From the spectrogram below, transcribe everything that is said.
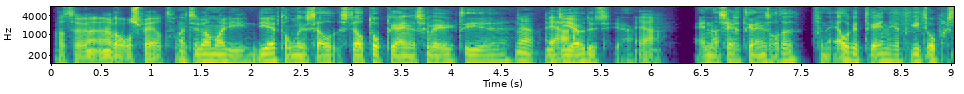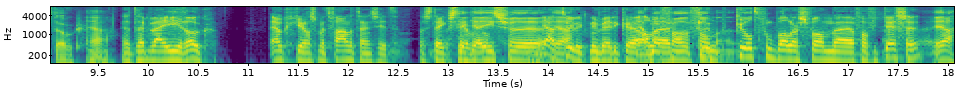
wat er een rol speelt. Maar het is wel mooi. Die, die heeft onder een stel, stel toptrainers gewerkt. Die, eh Ja. die Ja. Gio. Dus, ja. Ja, En dan zeggen trainers altijd. Van elke trainer heb ik iets opgestoken. ja. Dat hebben wij hier ook. Elke keer als het met Valentijn zit, dan steek ik Steek jij iets... eh, Ja, tuurlijk. Nu weet ik eh, Ja, alle van- cultvoetballers van, eh, van Vitesse. Ja.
